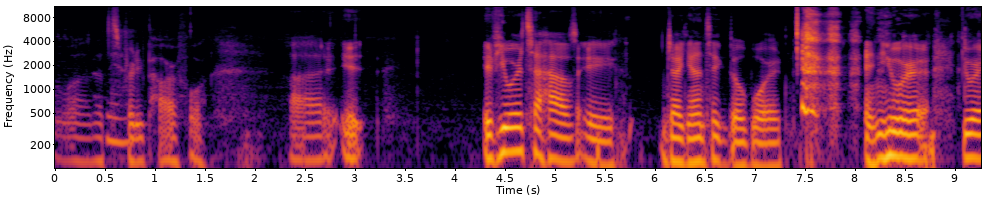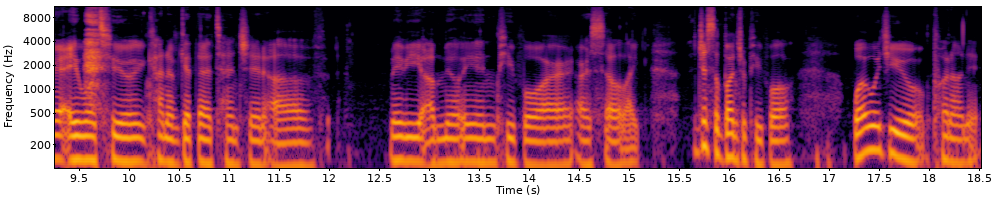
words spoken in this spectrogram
Wow, that's Yeah. pretty powerful. Uh, it if you were to have a gigantic billboard. And you were you were able to kind of get the attention of maybe a million people or, or so like just a bunch of people. What would you put on it?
